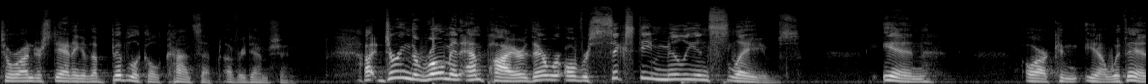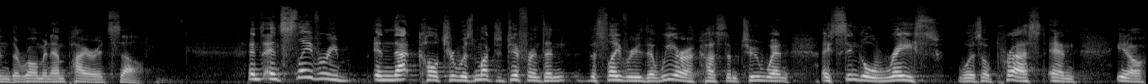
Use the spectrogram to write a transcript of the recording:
to our understanding of the biblical concept of redemption. Uh, during the Roman Empire, there were over 60 million slaves in or you know, within the Roman Empire itself. And, and slavery in that culture was much different than the slavery that we are accustomed to when a single race was oppressed and you know,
